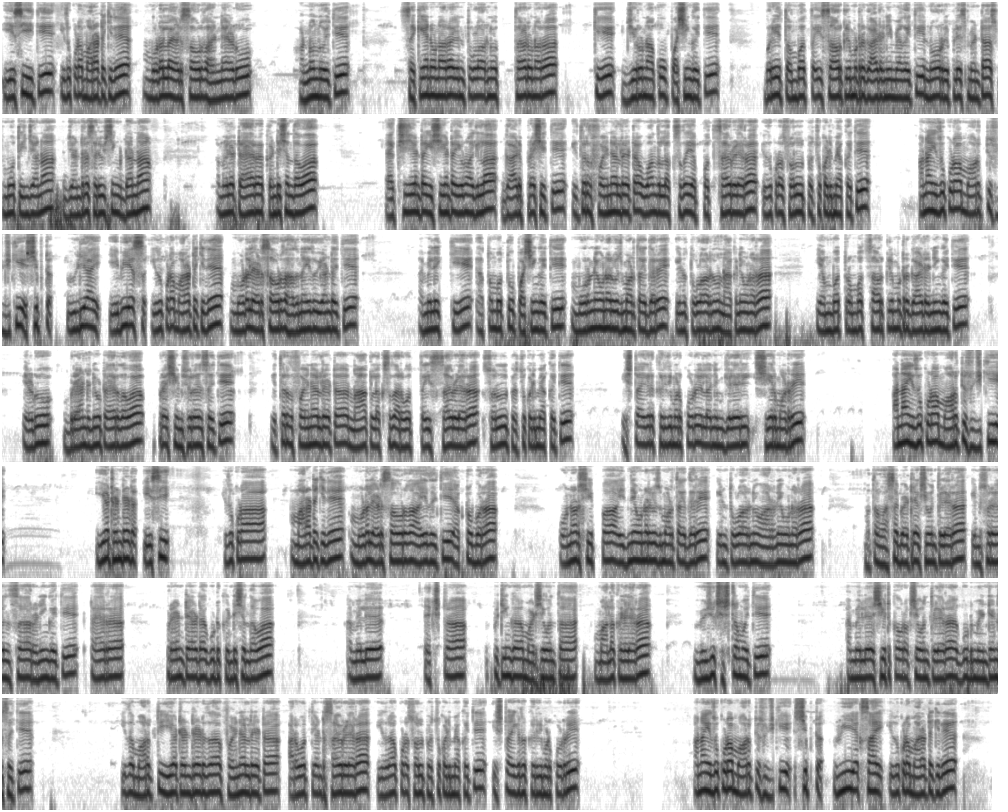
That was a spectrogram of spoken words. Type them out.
A C ಐತಿ. ಇದು ಕೂಡ ಮಾರಾಟಕ್ಕಿದೆ. ಮಾಡಲ್ ಎರಡು ಸಾವಿರದ ಹನ್ನೆರಡು ಹನ್ನೊಂದು ಐತಿ. ಸೆಕೆಂಡ್ ಓನರ ಎಂಟು ತೊಗೊಳೋರು ನೀವು ಥರ್ಡ್ ಓನರ ಕೆ ಜೀರೋ ನಾಲ್ಕು ಪಾಶಿಂಗ್ ಐತಿ. ಬರೀ ತೊಂಬತ್ತೈದು ಸಾವಿರ ಕಿಲೋಮೀಟ್ರ್ ಗಾಡಿ ನಿಮ್ಮ ಐತಿ. No replacement smooth engine general servicing done ಆಮೇಲೆ ಟಯರ್ ಕಂಡೀಷನ್ ಅದಾವ. ಆಕ್ಸಿಡೆಂಟ ಗಿಕ್ಸಿಡೆಂಟ ಏನೂ ಆಗಿಲ್ಲ. ಗಾಡಿ ಫ್ರೆಶ್ ಐತಿ. ಇದ್ರದ್ದು ಫೈನಲ್ ರೇಟ ಒಂದು ಲಕ್ಷದ ಎಪ್ಪತ್ತು ಸಾವಿರ ಹೇಳ್ಯಾರ. ಇದು ಕೂಡ ಸ್ವಲ್ಪ ಹೆಚ್ಚು ಕಡಿಮೆ ಆಕೈತಿ. ಅಣ್ಣ, ಇದು ಕೂಡ Maruti Suzuki Swift V I A B S ಇದು ಕೂಡ ಮಾರಾಟಕ್ಕಿದೆ ಮಾಡಲ್ ಎರಡು ಸಾವಿರದ ಹದಿನೈದು ಎಂಡ್ ಐತಿ. ಆಮೇಲೆ ಕೆ ಹತ್ತೊಂಬತ್ತು ಪಾಶಿಂಗ್ ಐತಿ. ಮೂರನೇ ಓನರ್ ಯೂಸ್ ಮಾಡ್ತಾ ಇದ್ದಾರೆ. ಇನ್ನು ತೊಗೊಳಾರು ನಾಲ್ಕನೇ ಓನರ ಎಂಬತ್ತೊಂಬತ್ತು ಸಾವಿರ ಕಿಲೋಮೀಟ್ರ್ ಗಾಡಿ ರನ್ನಿಂಗ್ ಐತಿ. ಎರಡು ಬ್ರ್ಯಾಂಡ್ ನ್ಯೂ ಟೈರ್ ಅದಾವ. ಫ್ರೆಶ್ ಇನ್ಶೂರೆನ್ಸ್ ಐತಿ. ಈ ಥರದ ಫೈನಲ್ ರೇಟ ನಾಲ್ಕು ಲಕ್ಷದ ಅರವತ್ತೈದು ಸಾವಿರ ಹೇಳ್ಯಾರ. ಸ್ವಲ್ಪ ಹೆಚ್ಚು ಕಡಿಮೆ ಆಕೈತಿ. ಇಷ್ಟ ಆಗಿರೋ ಖರೀದಿ ಮಾಡಿಕೊಡ್ರಿ, ಇಲ್ಲ ನಿಮ್ಮ ಗೆಳೆಯರಿಗೆ ಶೇರ್ ಮಾಡಿರಿ. ಅಣ್ಣ, ಇದು ಕೂಡ Maruti Suzuki eight hundred A C ಇದು ಕೂಡ ಮಾರಾಟಕ್ಕಿದೆ ಮಾಡಲ್ ಎರಡು ಸಾವಿರದ ಐದು ಐತಿ ಅಕ್ಟೋಬರ ಓನರ್ಶಿಪ್ ಐದನೇ ಓನರ್ ಯೂಸ್ ಮಾಡ್ತಾ ಇದ್ದಾರೆ. ಇನ್ನು ತೊಗೊಳೋರು ನೀವು ಆರನೇ ಓನರ ಮತ್ತು ಹೊಸ ಬ್ಯಾಟ್ರಿ ಹಾಕ್ಸಿವಿ ಅಂತ ಹೇಳ್ಯಾರ. ಇನ್ಶೂರೆನ್ಸ್ ರನ್ನಿಂಗ್ ಐತಿ. ಟೈರ್ ಫ್ರಂಟ್ ಎರಡು ಗುಡ್ ಕಂಡೀಷನ್ ಅವ ಆಮೇಲೆ ಎಕ್ಸ್ಟ್ರಾ ಫಿಟ್ಟಿಂಗ ಮಾಡಿಸ್ಯವಂತ ಮಾಲಕ್ರು ಹೇಳ್ಯಾರ. ಮ್ಯೂಸಿಕ್ ಸಿಸ್ಟಮ್ ಐತಿ. ಆಮೇಲೆ ಸೀಟ್ ಕವರ್ ಅಂತ ಹೇಳ್ಯಾರ. ಗುಡ್ ಮೇಂಟೆನೆನ್ಸ್ ಐತಿ. ಇದು ಮಾರುತಿ ಏಟ್ ಹಂಡ್ರೆಡ್ದ ಫೈನಲ್ ರೇಟ ಅರವತ್ತೆಂಟು ಸಾವಿರ ಹೇಳ್ಯಾರ. ಇದ್ರಾಗ ಕೂಡ ಸ್ವಲ್ಪ ಹೆಚ್ಚು ಕಡಿಮೆ ಆಕೈತಿ. ಇಷ್ಟ ಆಗಿರೋ ಖರೀದಿ ಮಾಡ್ಕೊಡ್ರಿ. ಅಣ್ಣ, ಇದು ಕೂಡ Maruti Suzuki Swift V X I ಇದು ಕೂಡ ಮಾರಾಟಕ್ಕಿದೆ.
